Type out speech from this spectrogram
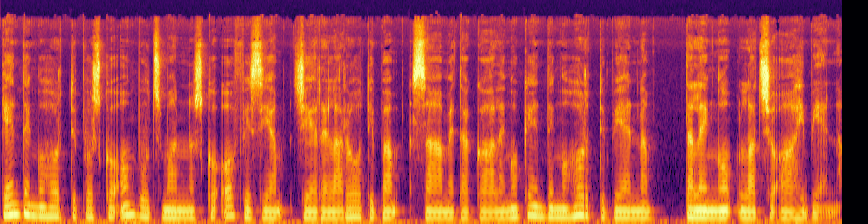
Kentengo horttiposko ombudsmannosko ofisia cierela rootipa saameta kaalengo kentengo horttipienna, talengo latso aahipienna.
